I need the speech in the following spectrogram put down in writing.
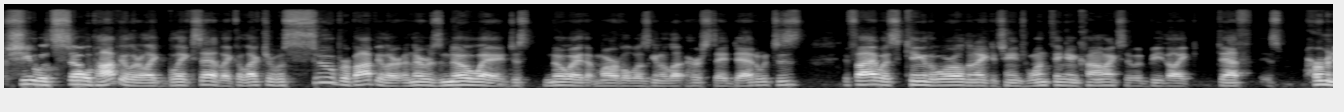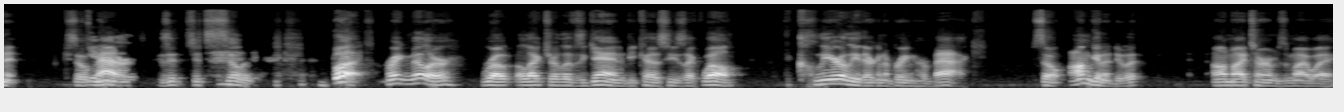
she was so popular. Like Blake said, like Elektra was super popular, and there was no way, just no way that Marvel was gonna let her stay dead. Which is, if I was king of the world and I could change one thing in comics, it would be like death is permanent. So it Yeah. matters because it's it's silly. But Frank Miller wrote Elektra Lives Again because he's like, well, clearly they're going to bring her back. So I'm going to do it on my terms and my way.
